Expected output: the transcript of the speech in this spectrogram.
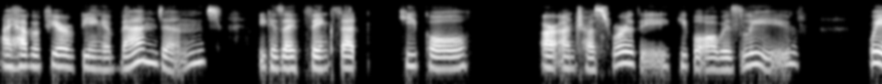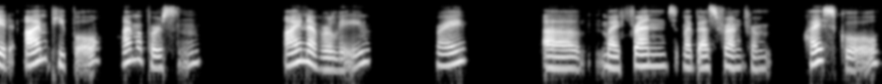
I have a fear of being abandoned because I think that people are untrustworthy. People always leave. Wait, I'm people. I'm a person. I never leave, right? Uh, my friend, my best friend from high school,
